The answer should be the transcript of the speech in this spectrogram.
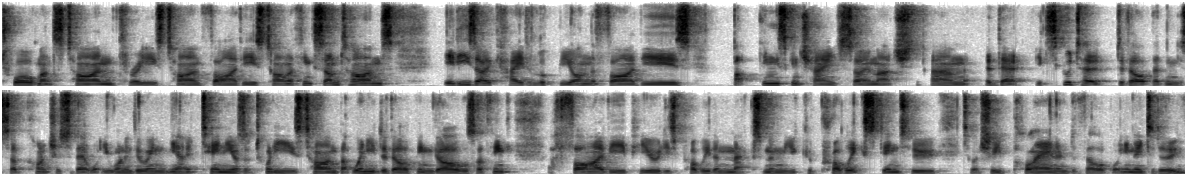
12 months' time, three years' time, five years' time? I think sometimes it is okay to look beyond the five years, but things can change so much um, that it's good to develop that in your subconscious about what you want to do in you know 10 years or 20 years time but when you're developing goals i think a five year period is probably the maximum you could probably extend to to actually plan and develop what you need to do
